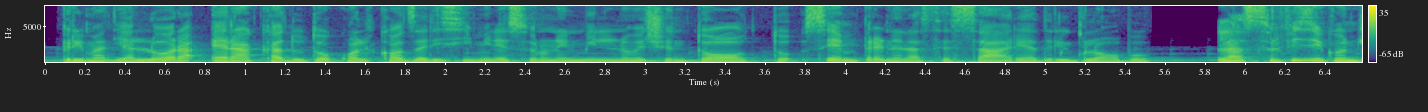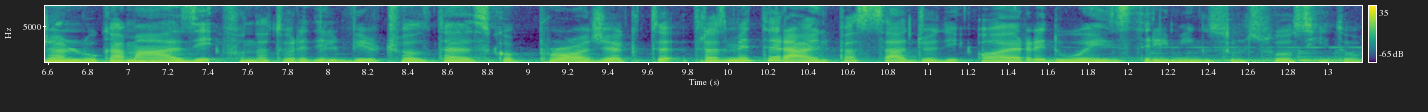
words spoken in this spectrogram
Prima di allora era accaduto qualcosa di simile solo nel 1908, sempre nella stessa area del globo. L'astrofisico Gianluca Masi, fondatore del Virtual Telescope Project, trasmetterà il passaggio di OR2 in streaming sul suo sito.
